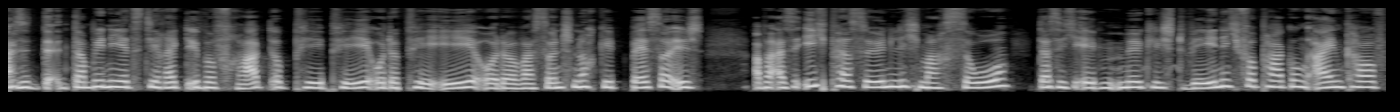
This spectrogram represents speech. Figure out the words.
Also da bin ich jetzt direkt überfragt, ob PP oder PE oder was sonst noch gibt besser ist. Aber also ich persönlich mache so, dass ich eben möglichst wenig Verpackung einkaufe.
